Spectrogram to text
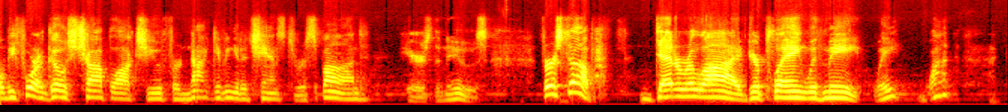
Before a ghost chop blocks you for not giving it a chance to respond, here's the news. First up, Dead or Alive, you're playing with me. Wait, what?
